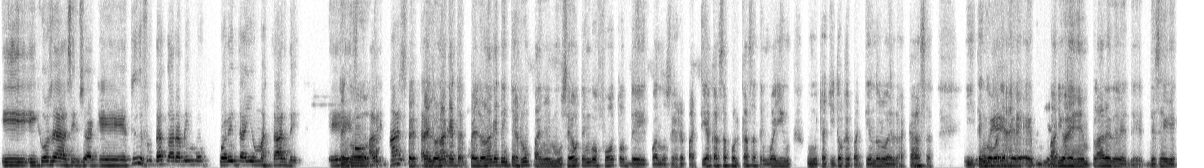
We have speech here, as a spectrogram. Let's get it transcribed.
y, y cosas así. O sea, que estoy disfrutando ahora mismo, 40 años más tarde, eh, tengo, además, per, perdona, además, que te, perdona que te interrumpa, en el museo tengo fotos de cuando se repartía casa por casa, tengo ahí un, un muchachito repartiéndolo en la casa y tengo varias, eh, varios ejemplares de, de, de, ese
